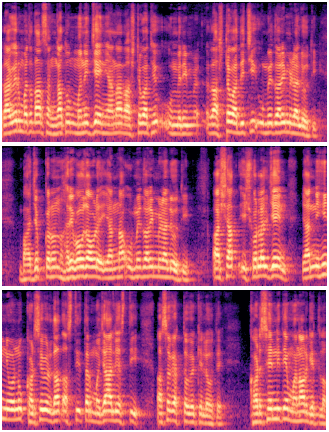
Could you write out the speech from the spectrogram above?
रावेर मतदारसंघातून मनीष जैन यांना राष्ट्रवादी उमेरी राष्ट्रवादीची उमेदवारी मिळाली होती. भाजपकडून हरिभाऊ जावळे यांना उमेदवारी मिळाली होती. अशात ईश्वरलाल जैन यांनी ही निवडणूक खडसेविरोधात असती तर मजा आली असती असं वक्तव्य केलं होते. खडसेंनी ते मनावर घेतलं.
